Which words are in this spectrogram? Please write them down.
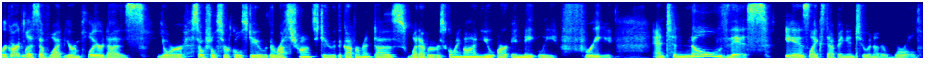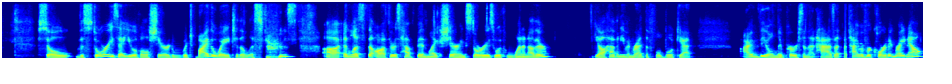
regardless of what your employer does, your social circles do, the restaurants do, the government does, whatever is going on, you are innately free. And to know this is like stepping into another world. So, the stories that you have all shared, which, by the way, to the listeners, uh, unless the authors have been like sharing stories with one another, y'all haven't even read the full book yet. I'm the only person that has, at the time of recording right now,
